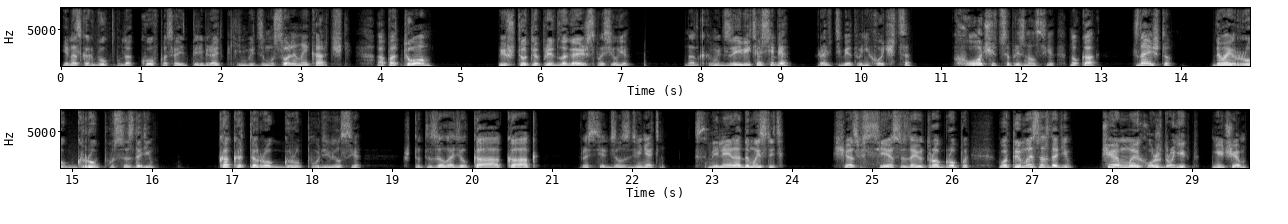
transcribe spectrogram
и нас, как двух мудаков, посадят перебирать какие-нибудь замусоленные карточки. А потом... — И что ты предлагаешь? — спросил я. — Надо как-нибудь заявить о себе. Разве тебе этого не хочется? — Хочется, — признался я. — Но как? Знаешь что? Давай рок-группу создадим. — Как это рок-группу? — удивился я. — Что ты заладил? Как? Как? — рассердился Двинятин. — Смелее надо мыслить. Сейчас все создают рок-группы. Вот и мы создадим. Чем мы хуже других-то? Ничем.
